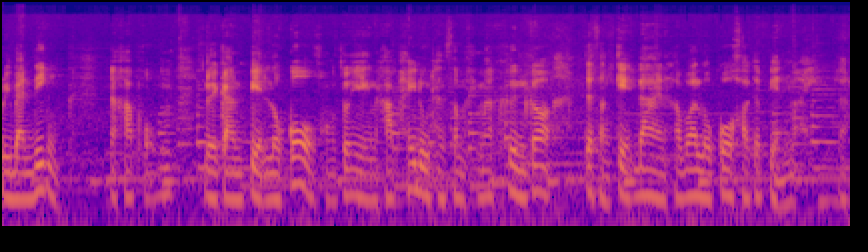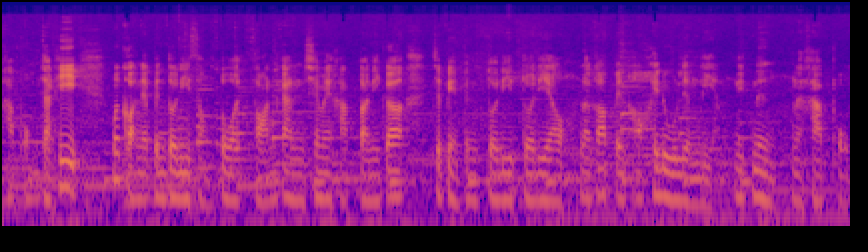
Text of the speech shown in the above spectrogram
rebranding นะครับผมโดยการเปลี่ยนโลโก้ของตัวเองนะครับให้ดูทันสมัยมากขึ้นก็จะสังเกตได้นะครับว่าโลโก้เขาจะเปลี่ยนใหม่นะครับผมจากที่เมื่อก่อนเนี่ยเป็นตัวดี 2 ตัวซ้อนกันใช่ไหมครับตอนนี้ก็จะเปลี่ยนเป็นตัวดีตัวเดียว แล้วก็เป็นออกให้ดูเหลี่ยมๆนิดนึงนะครับผม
